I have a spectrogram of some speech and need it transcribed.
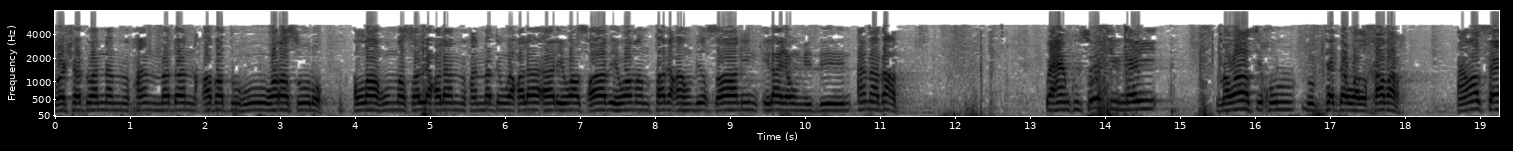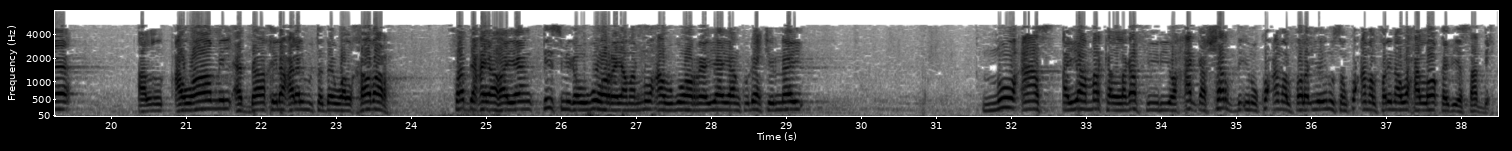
وأشهد أن محمدا عبده ورسوله اللهم صل على محمد وعلى آله وأصحابه ومن تبعهم بإحصان إلى يوم الدين أما بعد waxaan ku soo jirnay nawaasikhu lmubtada wاlkhabr amase alcawaamil addaakhila cala almubtada wاlkhabr saddexay ahaayeen qismiga ugu horeeya ama nuuca ugu horeeya ayaan ku dhex jirnay nuucaas ayaa marka laga fiiriyo xagga shardi inuu ku camal falo iyo inuusan ku camal falina waxaa loo qaybiya saddex.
